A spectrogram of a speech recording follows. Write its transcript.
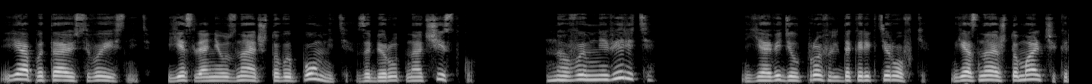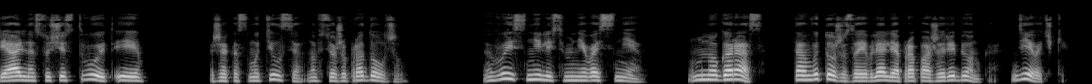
Я пытаюсь выяснить. Если они узнают, что вы помните, заберут на очистку. Но вы мне верите? Я видел профиль до корректировки. Я знаю, что мальчик реально существует и... Жека смутился, но все же продолжил. «Вы снились мне во сне. Много раз. Там вы тоже заявляли о пропаже ребенка, девочки».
